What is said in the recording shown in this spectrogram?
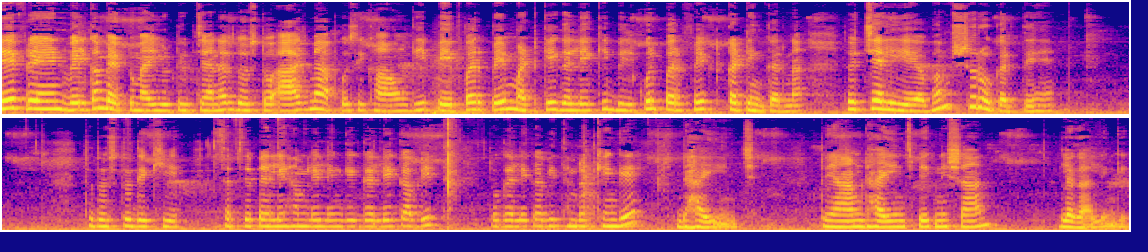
Hey friend, welcome back to my YouTube channel. दोस्तों, आज मैं आपको सिखाऊँगी पेपर पे मटके गले की बिल्कुल परफेक्ट कटिंग करना। तो चलिए अब हम शुरू करते हैं। तो दोस्तों, देखिए, सबसे पहले हम ले लेंगे गले का विथ तो गले का विथ हम रखेंगे ढाई इंच। तो यहाँ हम ढाई इंच पे एक निशान लगा लेंगे।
